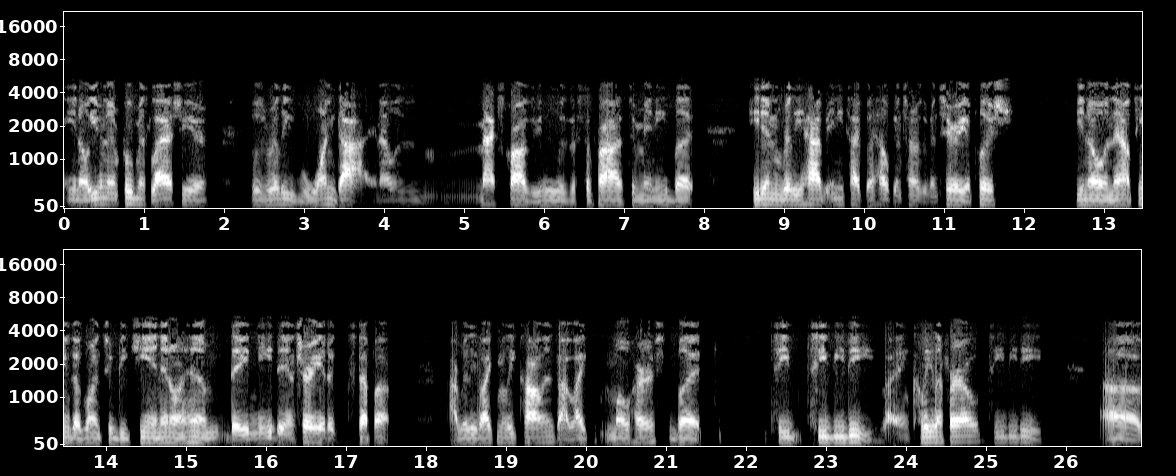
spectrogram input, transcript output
You know, even the improvements last year, it was really one guy, and that was Maxx Crosby, who was a surprise to many, but he didn't really have any type of help in terms of interior push. You know, and now teams are going to be keying in on him. They need the interior to step up. I really like Maliek Collins. I like Mo Hurst, but TBD. And Clelin Ferrell, TBD. Uh,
